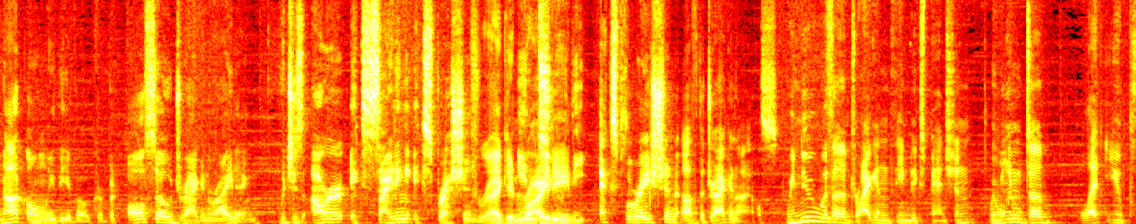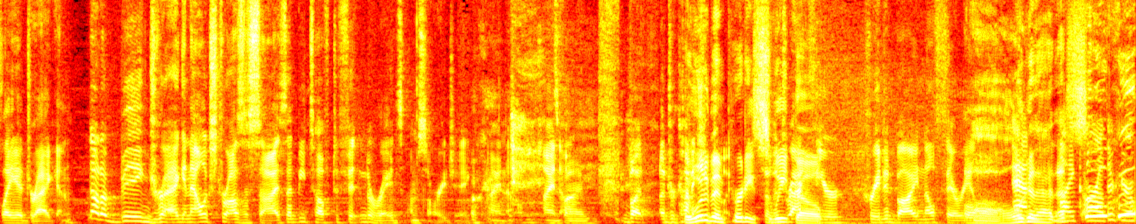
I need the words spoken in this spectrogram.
not only the evoker, but also dragon riding, which is our exciting expression Dragon into riding. the exploration of the Dragon Isles. We knew with a dragon-themed expansion, we wanted to let you play a dragon. Not a big dragon, Alexstrasza size. That'd be tough to fit into raids. I'm sorry, Jake. I know, I know. fine. But a draconic It would've been pretty so sweet, the though. Dracthyr, created by Neltharion. Oh, look at that. That's like so our other hero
